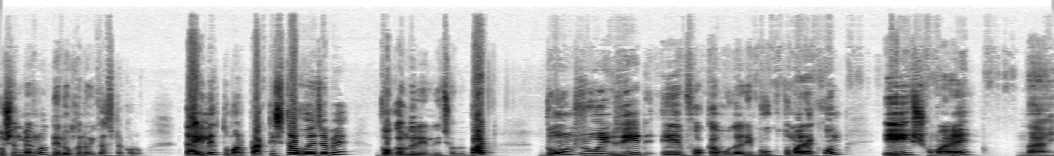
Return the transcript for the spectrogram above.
কোশ্চেন ব্যাংক নাও দেন ওখানে ওই কাজটা করো। তাইলে তোমার প্র্যাকটিসটাও হয়ে যাবে ভোকাবুলারি নিচ হবে। But don't read a vocabulary book তোমার এখন এই সময়ে নাই।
